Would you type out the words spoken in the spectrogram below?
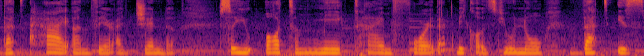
that's high on their agenda. So you ought to make time for that because you know that is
